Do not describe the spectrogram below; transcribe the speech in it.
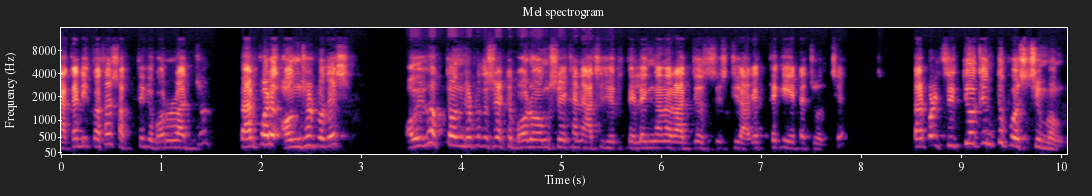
টাকারই কথা সব থেকে বড় রাজ্য। তারপরে অন্ধ্রপ্রদেশ। অবিভক্ত অন্ধ্রপ্রদেশের একটা বড় অংশ এখানে আছে, যেহেতু তেলেঙ্গানা রাজ্য সৃষ্টির আগের থেকে এটা চলছে। তারপরে তৃতীয় কিন্তু পশ্চিমবঙ্গ।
